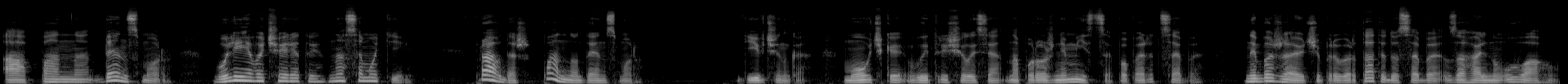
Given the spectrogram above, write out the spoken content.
А панна Денсмор воліє вечеряти на самоті. Правда ж, панно Денсмор? Дівчинка мовчки витріщилася на порожнє місце поперед себе, не бажаючи привертати до себе загальну увагу.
